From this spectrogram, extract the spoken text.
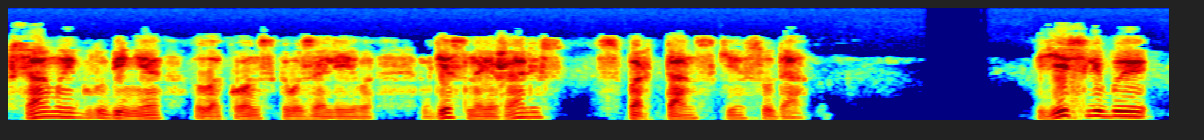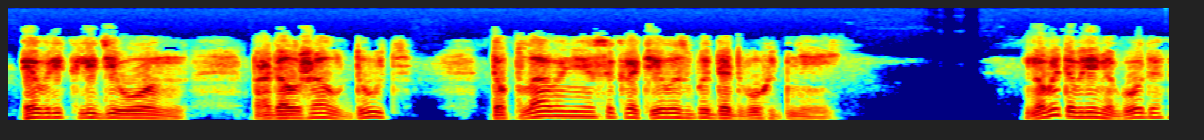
в самой глубине Лаконского залива, где снаряжались спартанские суда. Если бы Эвриклидион продолжал дуть, то плавание сократилось бы до двух дней. Но в это время года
